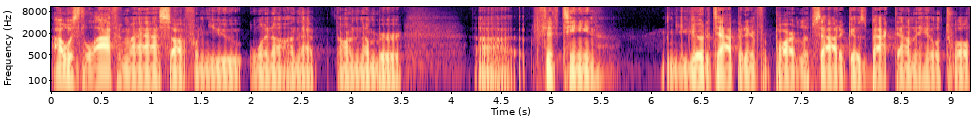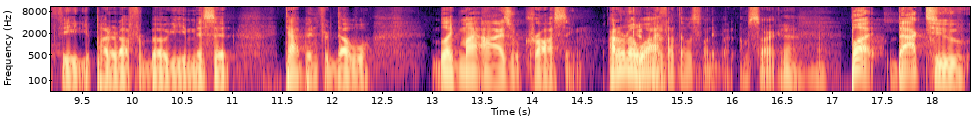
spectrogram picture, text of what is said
I was laughing my ass off when you went on that on number uh, 15. You go to tap it in for part, lips out, it goes back down the hill 12 feet. You put it up for bogey, you miss it. Tap in for double. Like my eyes were crossing. I don't know Good why I thought that was funny, but I'm sorry. Yeah. yeah. But back to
